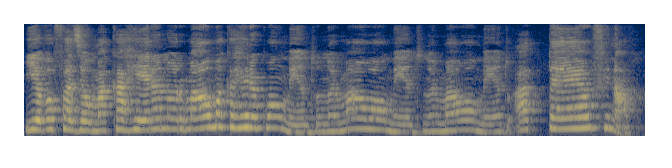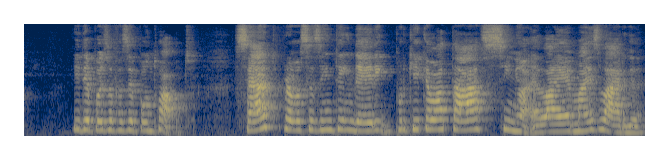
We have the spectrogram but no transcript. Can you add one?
e eu vou fazer uma carreira normal, uma carreira com aumento, normal, aumento, normal, aumento, até o final. E depois vou fazer ponto alto, certo? Para vocês entenderem por que, que ela tá assim, ó, ela é mais larga.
